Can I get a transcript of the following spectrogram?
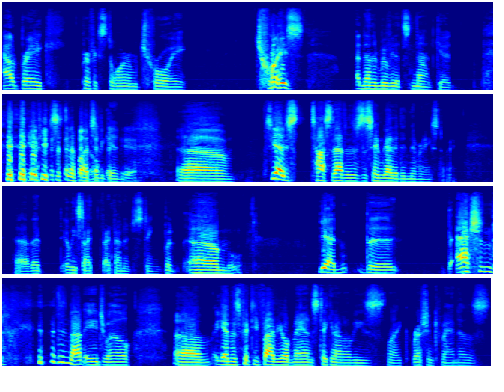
Outbreak, Perfect Storm, Troy. Troy's another movie that's not good. if you and watch it again. Yeah. Um, so yeah, just toss it out. This is the same guy that did Never Ending Story. Uh, that at least I I found interesting. But um, Cool. yeah, the the action did not age well. Um, again, this 55 year old man's taking out all these like Russian commandos.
